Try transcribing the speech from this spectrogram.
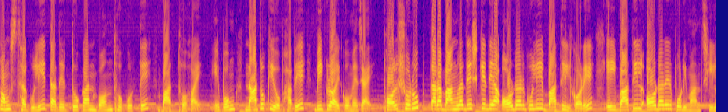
সংস্থাগুলি তাদের দোকান বন্ধ করতে বাধ্য হয় এবং নাটকীয়ভাবে বিক্রয় কমে যায়। ফলস্বরূপ তারা বাংলাদেশকে দেয়া অর্ডারগুলি বাতিল করে। এই বাতিল অর্ডারের পরিমাণ ছিল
